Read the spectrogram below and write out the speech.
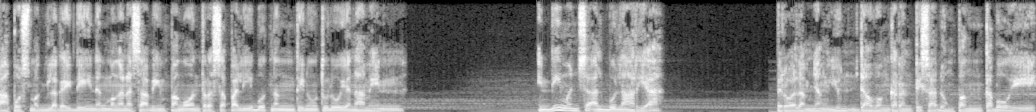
Tapos maglagay din ng mga nasabing pangontra sa palibot ng tinutuluyan namin. Hindi man siya albularya, pero alam niyang yun daw ang garantisadong pangtaboy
